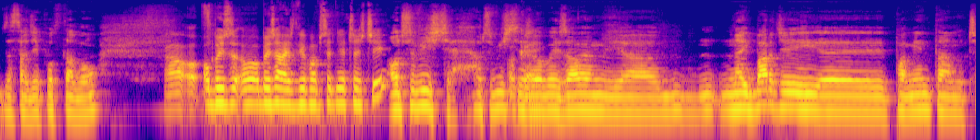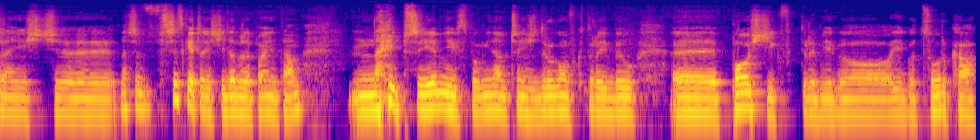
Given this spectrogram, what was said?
w zasadzie podstawą. A obejrza, obejrzałeś dwie poprzednie części? Oczywiście, oczywiście, okay. że obejrzałem. Ja najbardziej e, pamiętam część, e, znaczy wszystkie części dobrze pamiętam. Najprzyjemniej wspominam część drugą, w której był e, pościg, w którym jego, jego córka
